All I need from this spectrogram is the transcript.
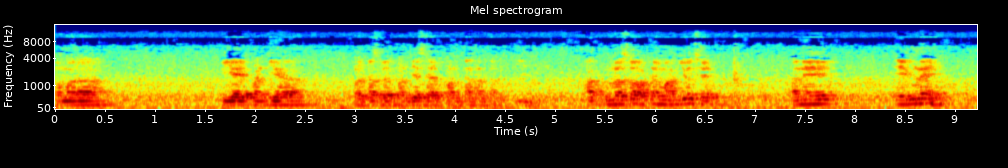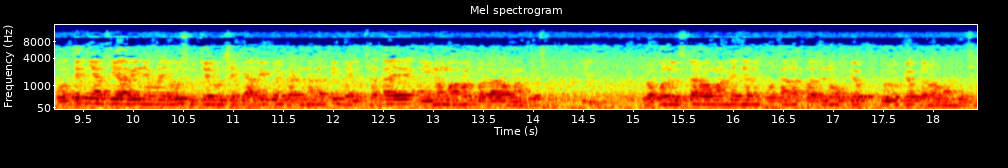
તમારા પીઆઈ પંડ્યા, પ્રકાશભાઈ પંડ્યા સાહેબ પણ ત્યાં હતા. આ ખુલાસો આપણે માંગ્યો છે. અને એમણે પોતે ત્યાંથી આવીને એમણે એવું સૂચવ્યું છે કે આવી કોઈ ઘટના નથી બની. છતાં એ અહીંનો માહોલ બગાડવા માંગે છે. લોકોને ઉશ્કારવા માંગે છે અને પોતાના પદનો ઉપયોગ, દુરુપયોગ કરવા માંગે છે.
